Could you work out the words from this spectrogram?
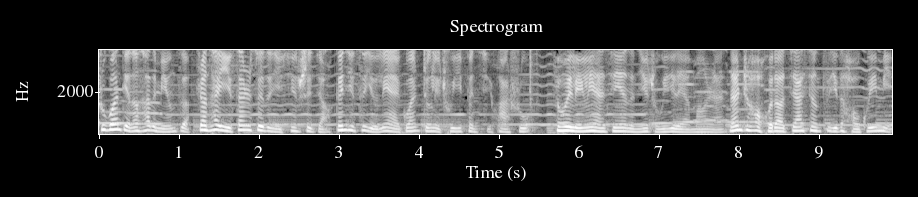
主管点到她的名字，让她以三十岁的女性视角，根据自己的恋爱观整理出一份企划书。作为零恋爱经验的女主一脸茫然，男只好回到家向自己的好闺蜜，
